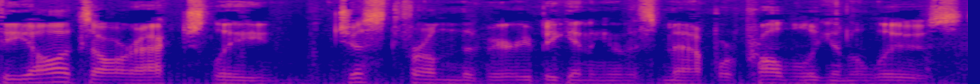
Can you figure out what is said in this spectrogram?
the odds are actually, just from the very beginning of this map, we're probably going to lose.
